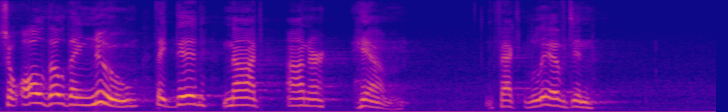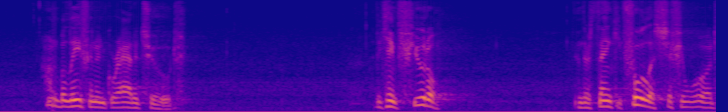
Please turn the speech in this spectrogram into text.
So, although they knew, they did not honor him. In fact, lived in unbelief and ingratitude. It became futile in their thinking, foolish, if you would.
